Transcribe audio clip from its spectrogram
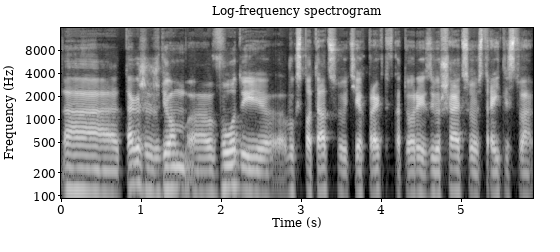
Также ждем вводы в эксплуатацию тех проектов, которые завершают свое строительство.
